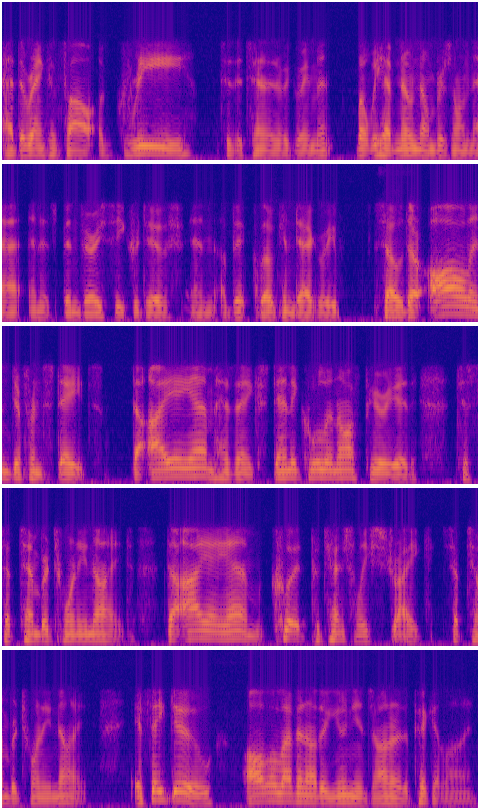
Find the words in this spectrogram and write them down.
had the rank and file agree to the tentative agreement, but we have no numbers on that, and it's been very secretive and a bit cloak and daggery. So they're all in different states. The IAM has an extended cooling off period to September 29th the IAM could potentially strike September 29th. If they do, all 11 other unions honor the picket line.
